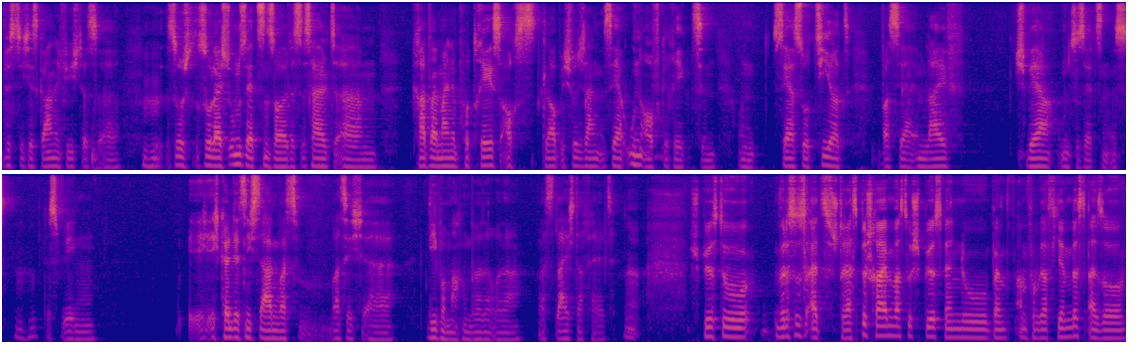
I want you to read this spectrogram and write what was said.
wüsste ich jetzt gar nicht, wie ich das äh, so, so leicht umsetzen soll. Das ist halt, ähm, gerade weil meine Porträts auch, glaube ich, würde ich sagen, sehr unaufgeregt sind und sehr sortiert, was ja im Live schwer umzusetzen ist. Deswegen, ich, ich könnte jetzt nicht sagen, was, was ich äh, lieber machen würde oder was leichter fällt. Spürst du, würdest du es als Stress beschreiben, was du spürst, wenn du beim, am Fotografieren bist? Also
